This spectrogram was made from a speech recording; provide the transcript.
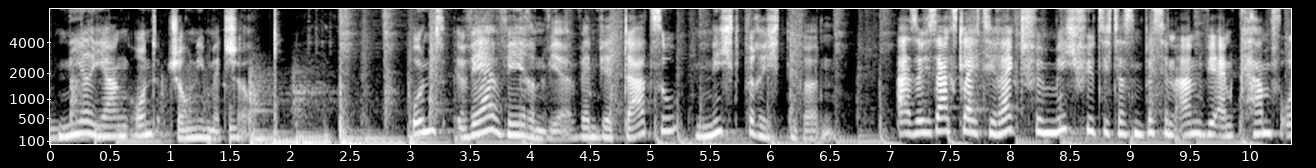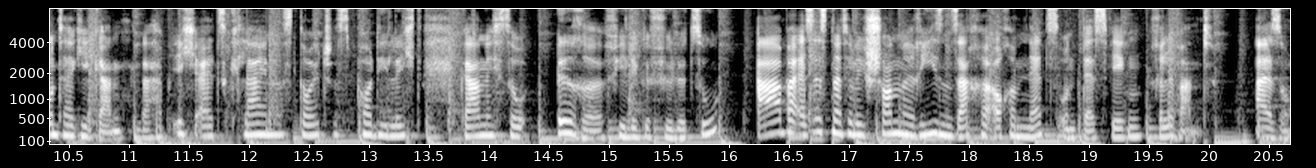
Neil Young und Joni Mitchell. Und wer wären wir, wenn wir dazu nicht berichten würden? Also ich sag's gleich direkt, für mich fühlt sich das ein bisschen an wie ein Kampf unter Giganten. Da habe ich als kleines deutsches Poddylicht gar nicht so irre viele Gefühle zu. Aber es ist natürlich schon eine Riesensache auch im Netz und deswegen relevant. Also,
